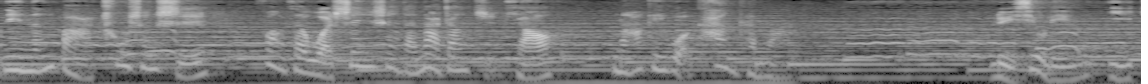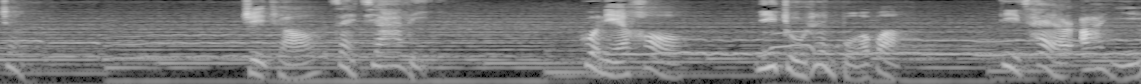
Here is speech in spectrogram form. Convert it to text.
你能把出生时放在我身上的那张纸条拿给我看看吗？吕秀玲一怔。纸条在家里。过年后，你主任伯伯、蒂蔡尔阿姨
